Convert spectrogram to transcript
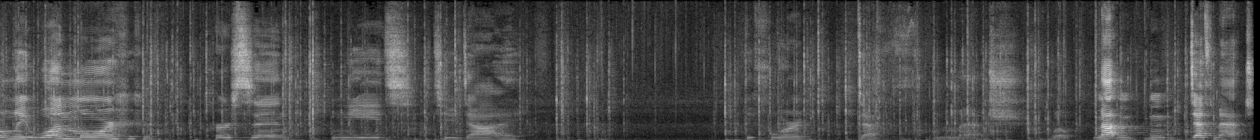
Only one more person needs to die before death match. Well, not death match.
